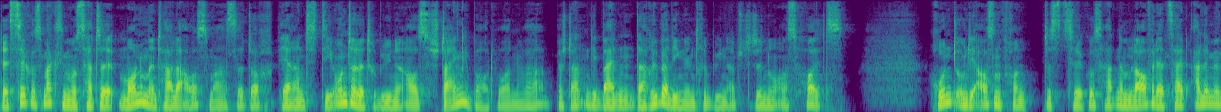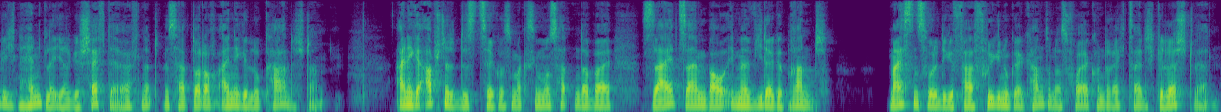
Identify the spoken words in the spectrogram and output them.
Der Circus Maximus hatte monumentale Ausmaße, doch während die untere Tribüne aus Stein gebaut worden war, bestanden die beiden darüberliegenden Tribünenabschnitte nur aus Holz. Rund um die Außenfront des Zirkus hatten im Laufe der Zeit alle möglichen Händler ihre Geschäfte eröffnet, weshalb dort auch einige Lokale standen. Einige Abschnitte des Circus Maximus hatten dabei seit seinem Bau immer wieder gebrannt. Meistens wurde die Gefahr früh genug erkannt und das Feuer konnte rechtzeitig gelöscht werden.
